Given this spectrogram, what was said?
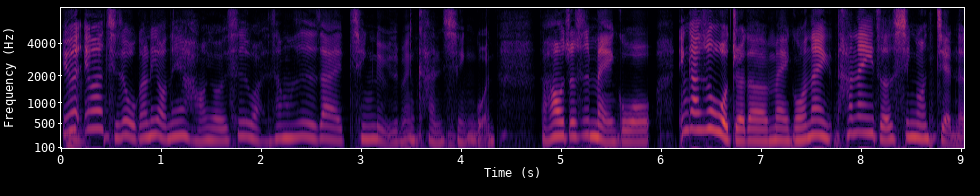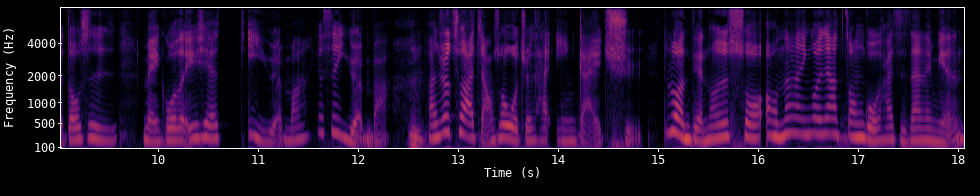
因为，因为其实我跟 Leo 那天好像有一次晚上是在青旅这边看新闻，然后就是美国，应该说我觉得美国那他那一则新闻剪的都是美国的一些。议员吗？应该是议员吧。嗯，反正就出来讲说，我觉得他应该去。论点都是说，哦，那因为现在中国开始在那边，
